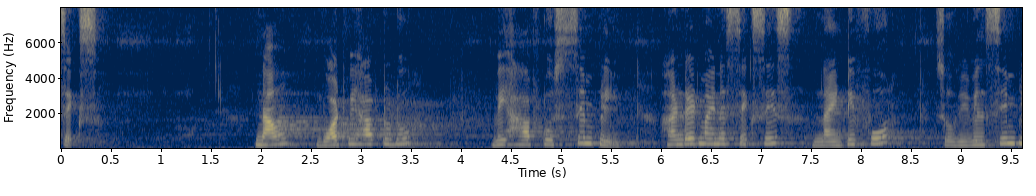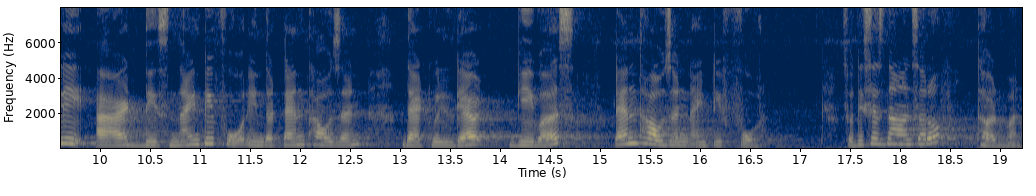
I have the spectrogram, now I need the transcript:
6 now what we have to do we have to simply 100 minus 6 is 94 so we will simply add this 94 in the 10000 that will give us 10094 so this is the answer of third one.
